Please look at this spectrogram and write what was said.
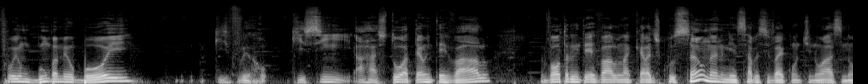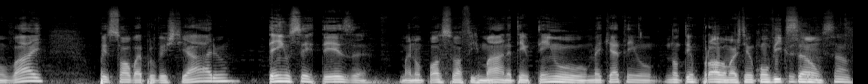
Foi um bumba meu boi, que, que sim arrastou até o intervalo volta do intervalo naquela discussão, né? Ninguém sabe se vai continuar, se não vai. O pessoal vai pro vestiário. Tenho certeza, mas não posso afirmar, né? Tenho, tenho, como é que é? Tenho, não tenho prova, mas tenho convicção, convicção.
